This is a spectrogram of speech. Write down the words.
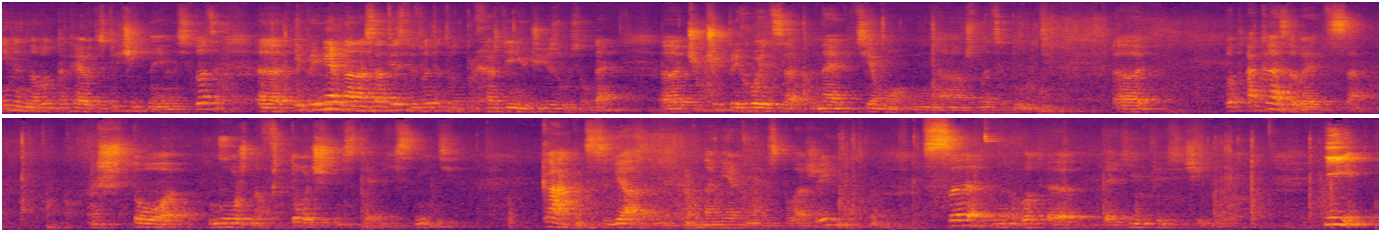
именно вот такая вот исключительная именно ситуация, Э, и примерно она соответствует вот этому вот прохождению через узел, да? Э, Чуть-чуть приходится на эту тему, а, что называется, думать. Э, Вот оказывается, что можно в точности объяснить, как связаны равномерные расположения с ну, вот э, таким пересечением. И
